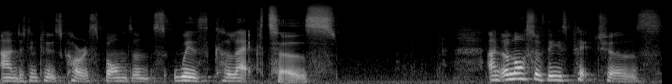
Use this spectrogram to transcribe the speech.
and it includes correspondence with collectors. And a lot of these pictures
